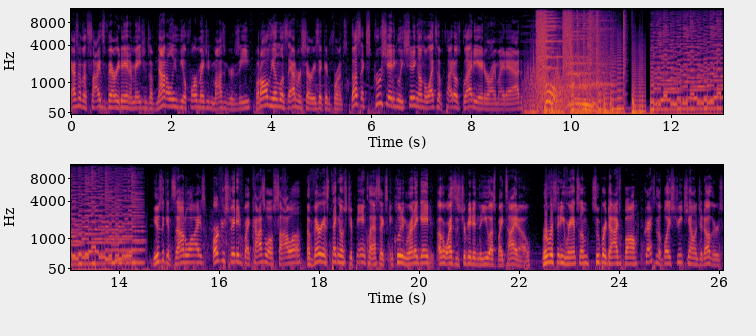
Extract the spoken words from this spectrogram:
as are the size-varied animations of not only the aforementioned Mazinger Z, but all the endless adversaries it confronts, thus excruciatingly shitting on the likes of Taito's Gladiator, I might add. Music and sound-wise, orchestrated by Kazuo Sawa, of various Technos Japan classics including Renegade, otherwise distributed in the US by Taito, River City Ransom, Super Dodgeball, Crash the Boys Street Challenge and others,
